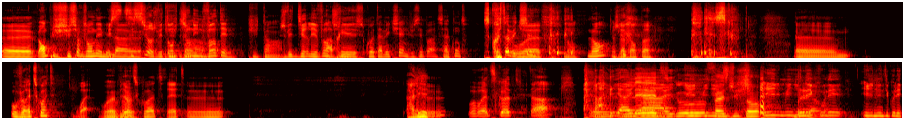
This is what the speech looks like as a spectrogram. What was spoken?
Euh, en plus, je suis sûr que j'en ai, mais Mais là. c'est euh, sûr, je vais j'en ai une vingtaine. Putain. Je vais te dire les 20. tu- Après, squat avec chaîne, je sais pas, ça compte. Squat avec ouais, chaîne. pff, non, Non je l'accorde pas. euh, Overhead squat? Ouais, Ouais, bien. Overhead squat. 7. Euh, Allez. euh, overhead squat, putain. Aïe, aïe, Let's go. une minute. Fin du temps. Une minute écoulée. Une minute écoulée.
